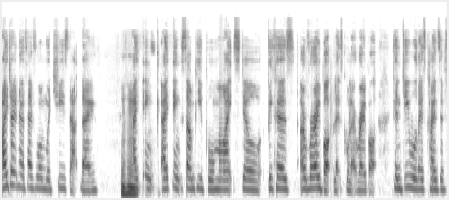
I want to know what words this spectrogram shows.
I don't know if everyone would choose that though. Mhm. I think I think some people might still because a robot, let's call it a robot, can do all those kinds of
